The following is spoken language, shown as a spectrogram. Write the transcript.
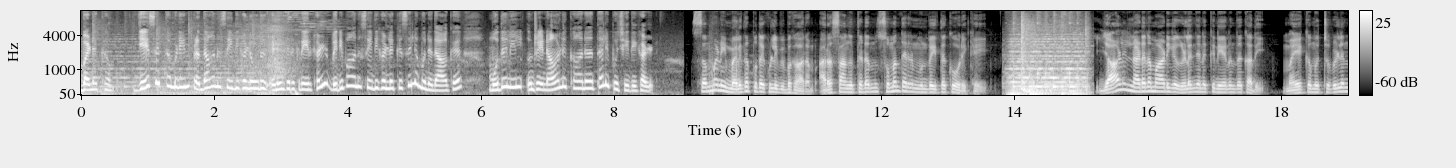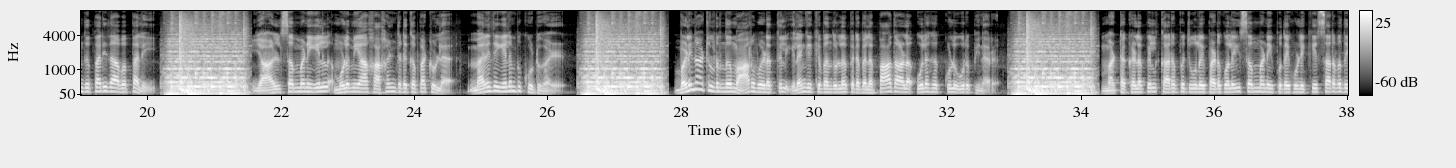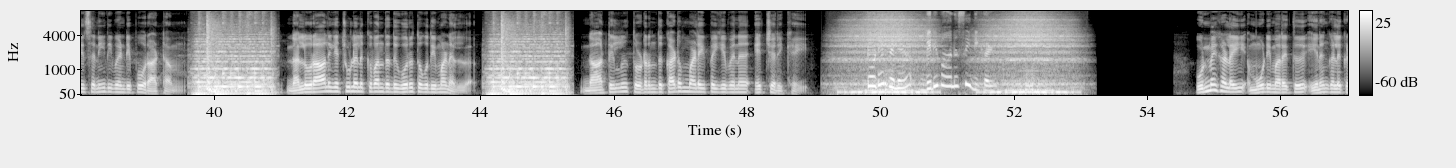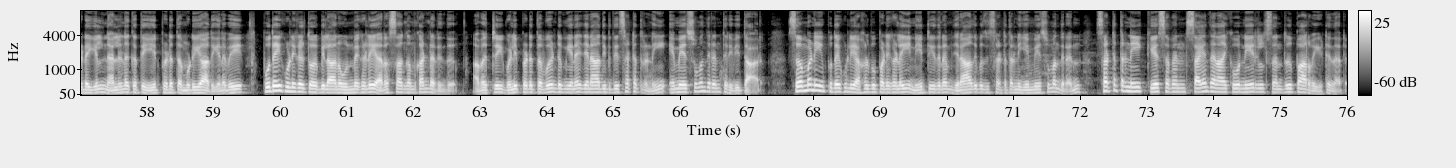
வணக்கம். ஏசி தமிழின் பிரதான செய்திகளோடு இணைந்திருக்கிறீர்கள். விரிவான செய்திகளுக்கு செல்ல முன்னதாக முதலில் இன்றைய நாளுக்கான தலைப்புச் செய்திகள். செம்மணி மனித புதைக்குழி விவகாரம். அரசாங்கத்திடம் சுமந்திரன் முன்வைத்த கோரிக்கை. யாழில் நடனமாடிய இளைஞனுக்கு நேர்ந்த கதி. மயக்கமுற்று விழுந்து பரிதாப பலி. யாழ் செம்மணியில் முழுமையாக அகழ்ந்தெடுக்கப்பட்டுள்ள மனித எலும்புக்கூட்டுகள். வெளிநாட்டிலிருந்து மாறுவேடத்தில் இலங்கைக்கு வந்துள்ள பிரபல பாதாள உலக குழு உறுப்பினர். மட்டக்களப்பில் கருப்பு ஜூலை படுகொலை செம்மணி புதைகுழிக்கு சர்வதேச நீதி வேண்டி போராட்டம். நல்லூர் ஆலய சூழலுக்கு வந்தது ஒரு தொகுதி மணல். நாட்டில் தொடர்ந்து கடும் மழை பெய்யும் என எச்சரிக்கை. தொடர்பென விரிவான செய்திகள். உண்மைகளை மூடி மறைத்து இனங்களுக்கிடையில் நல்லிணக்கத்தை ஏற்படுத்த முடியாது. எனவே புதைகுழிகள் தொடர்பிலான உண்மைகளை அரசாங்கம் கண்டறிந்து அவற்றை வெளிப்படுத்த வேண்டும் என ஜனாதிபதி சட்டத்திரணி எம். ஏ. சுமந்திரன் தெரிவித்தார். செம்மணி புதைகுழி அகழ்வு பணிகளை நேற்றைய தினம் ஜனாதிபதி சட்டத்தரணி எம். ஏ. சுமந்திரன் சட்டத்தரணி கேசவன் சயந்தநாயகோர் நேரில் சென்று பார்வையிட்டனர்.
